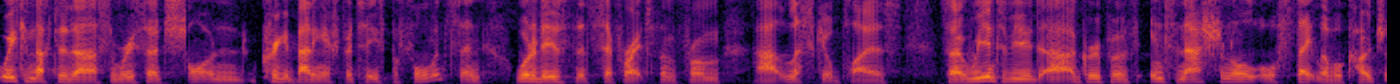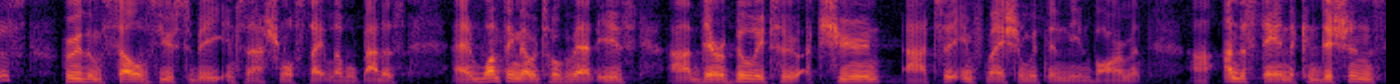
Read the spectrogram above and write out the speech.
We conducted uh, some research on cricket batting expertise performance and what it is that separates them from uh, less skilled players. So we interviewed uh, a group of international or state level coaches who themselves used to be international state level batters. And one thing they would talk about is uh, their ability to attune uh, to information within the environment, uh, understand the conditions,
